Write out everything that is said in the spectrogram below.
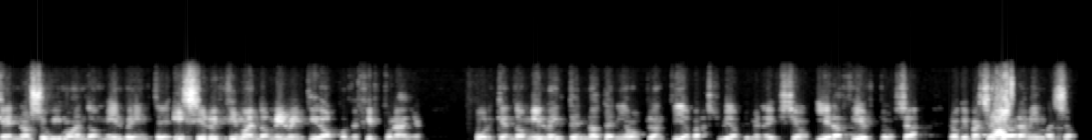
que no subimos en 2020 y sí lo hicimos en 2022, por decirte un año. Porque en 2020 no teníamos plantilla para subir a primera división. Y era cierto. O sea, lo que pasa no. es que ahora mismo eso,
